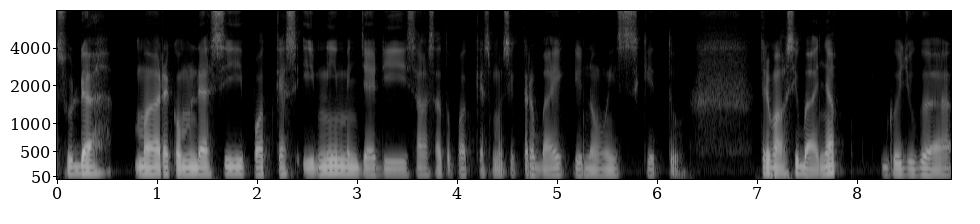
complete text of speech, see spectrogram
sudah merekomendasi podcast ini menjadi salah satu podcast musik terbaik di Noise gitu. Terima kasih banyak, gue juga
